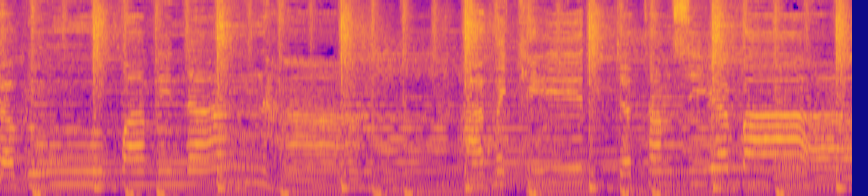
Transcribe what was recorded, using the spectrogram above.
กับรู้ความดีนั้นห่าง หากไม่คิดจะทำเสียบ้าง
